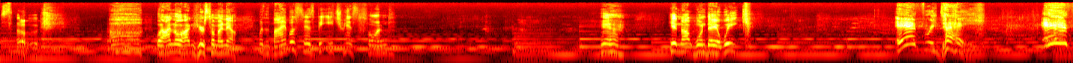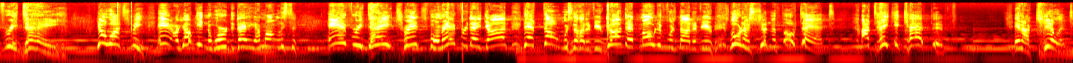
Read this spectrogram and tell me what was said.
so, oh, well, I know I can hear somebody now. Well, the Bible says, be ye transformed. Yeah, yeah, not one day a week. Every day. Every day. Y'all watch me. Hey, are y'all getting the word today? I'm on, listen. Every day transform. Every day, God, that thought was not of you. God, that motive was not of you. Lord, I shouldn't have thought that. I take it captive and I kill it.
